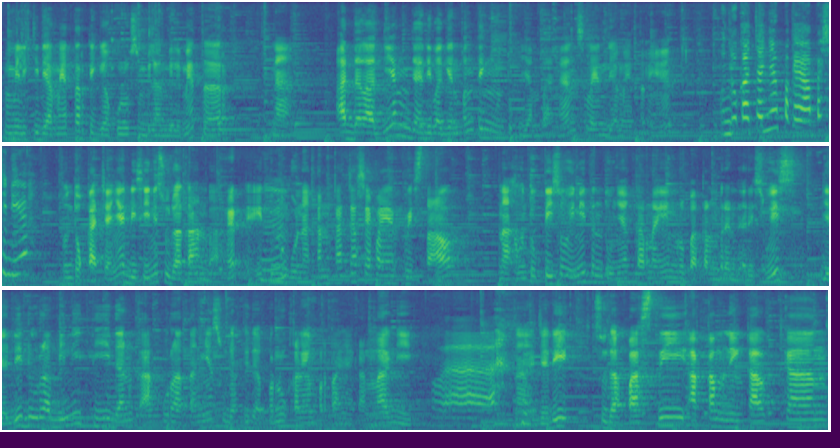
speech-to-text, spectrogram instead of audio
memiliki diameter 39 mm. Nah, ada lagi yang menjadi bagian penting untuk jam tangan selain diameternya. Untuk kacanya pakai apa sih dia? Untuk kacanya di sini sudah tahan baret, yaitu Hmm. menggunakan kaca sapphire kristal. Nah, untuk tisu ini tentunya karena ini merupakan brand dari Swiss, jadi durability dan keakuratannya sudah tidak perlu kalian pertanyakan lagi. Wah. Nah, jadi sudah pasti akan meningkatkan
